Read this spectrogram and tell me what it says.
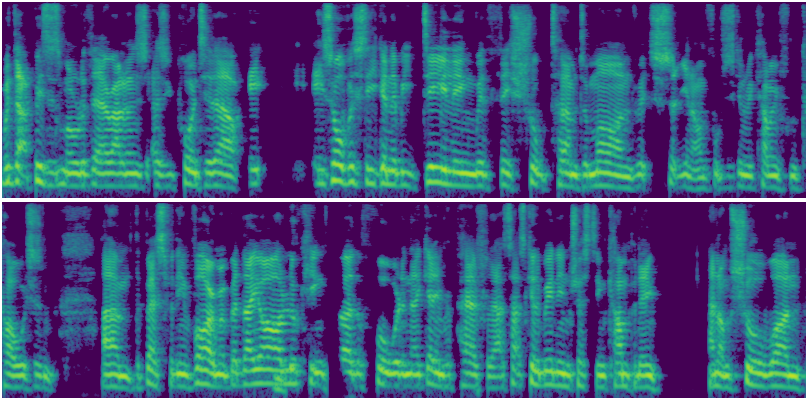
with that business model there, Alan, as, as you pointed out, it, it's obviously going to be dealing with this short-term demand, which you know, unfortunately, is going to be coming from coal, which isn't um, the best for the environment. But they are mm. looking further forward and they're getting prepared for that. So that's going to be an interesting company, and I'm sure one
